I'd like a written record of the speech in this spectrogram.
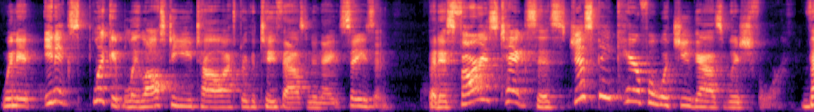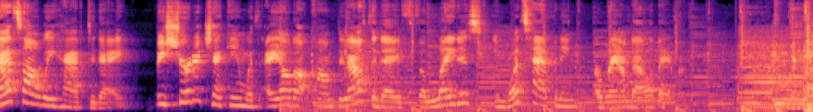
when it inexplicably lost to Utah after the 2008 season. But as far as Texas, just be careful what you guys wish for. That's all we have today. Be sure to check in with AL.com throughout the day for the latest in what's happening around Alabama.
